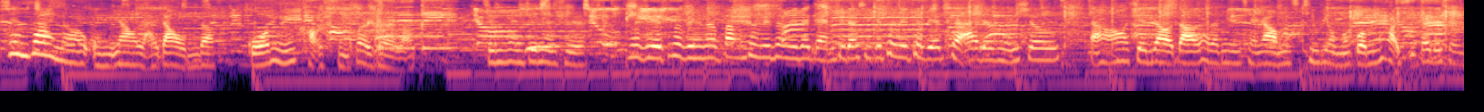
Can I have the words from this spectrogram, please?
现在呢，我们要来到我们的国民好媳妇儿这儿了。今天真的是特别特别的棒，特别特别的感谢她是一个特别特别可爱的女生。然后现在我到了她的面前，让我们一起听听我们国民好媳妇儿的声音。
